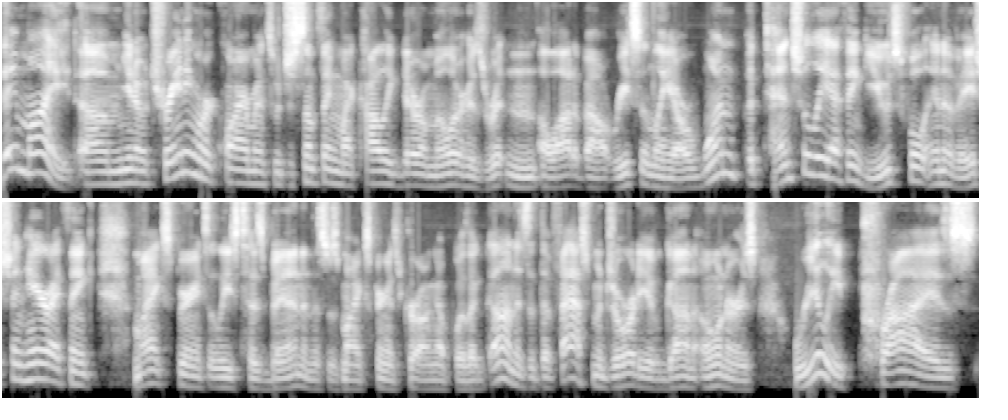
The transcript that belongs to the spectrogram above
They might. Um, you know, training requirements, which is something my colleague Darrell Miller has written a lot about recently, are one potentially, I think, useful innovation here. I think my experience, at least, has been, and this was my experience growing up with a gun, is that the vast majority of gun owners really prize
